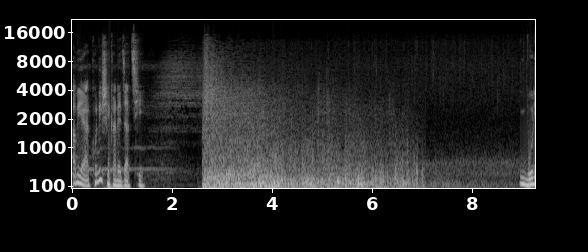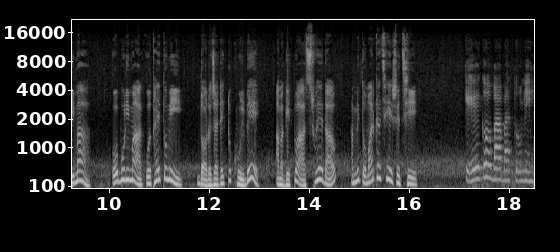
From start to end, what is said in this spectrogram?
আমি এখনই সেখানে যাচ্ছি। বুড়িমা, ও বুড়িমা, কোথায় তুমি? দরজাটা একটু খুলবে? আমাকে একটু আশ্রয় দাও। আমি তোমার কাছে এসেছি। কে গো বাবা তুমি?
